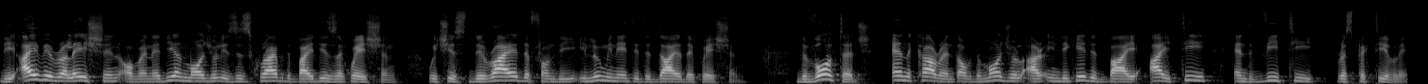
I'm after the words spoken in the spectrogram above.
The IV relation of an ideal module is described by this equation, which is derived from the illuminated diode equation. The voltage and current of the module are indicated by IT and VT respectively.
